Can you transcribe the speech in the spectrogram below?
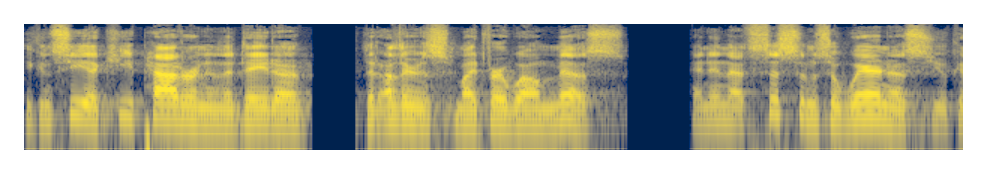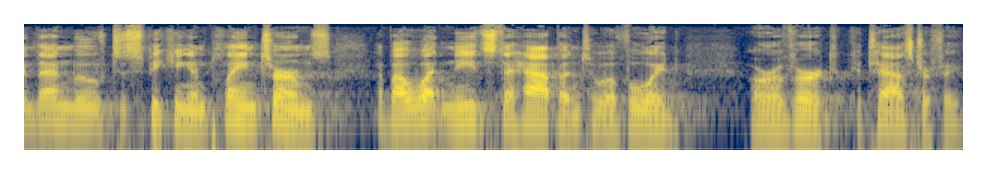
You can see a key pattern in the data that others might very well miss. And in that systems awareness, you can then move to speaking in plain terms about what needs to happen to avoid or avert catastrophe.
